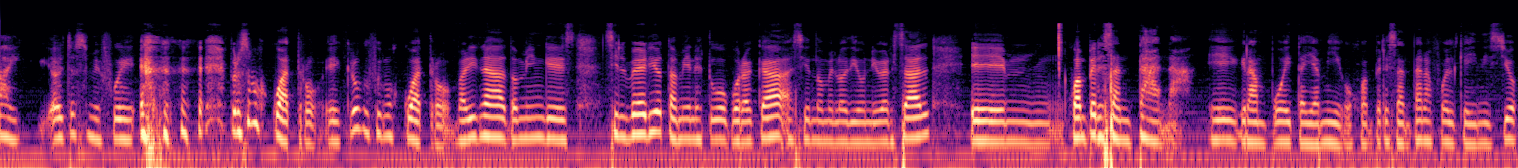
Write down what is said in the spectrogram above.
Ay, ahorita se me fue. Pero somos cuatro, eh, creo que fuimos cuatro. Marina Domínguez Silverio también estuvo por acá haciendo Melodía Universal. Em, Juan Pérez Santana, eh, gran poeta y amigo. Juan Pérez Santana fue el que inició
